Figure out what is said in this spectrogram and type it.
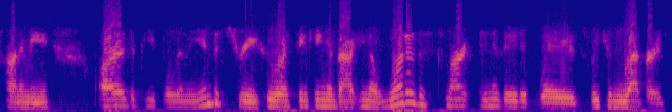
economy are the people in the industry who are thinking about, you know, what are the smart, innovative ways we can leverage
